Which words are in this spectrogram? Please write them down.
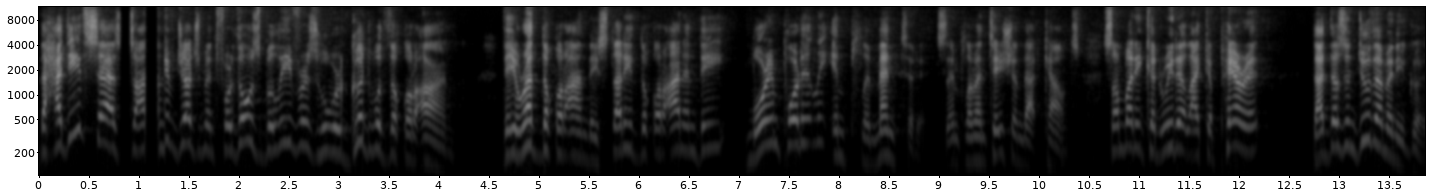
The hadith says on the day of judgment for those believers who were good with the Quran, they read the Quran, they studied the Quran, and they more importantly, implemented it. It's the implementation that counts. Somebody could read it like a parrot, that doesn't do them any good.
